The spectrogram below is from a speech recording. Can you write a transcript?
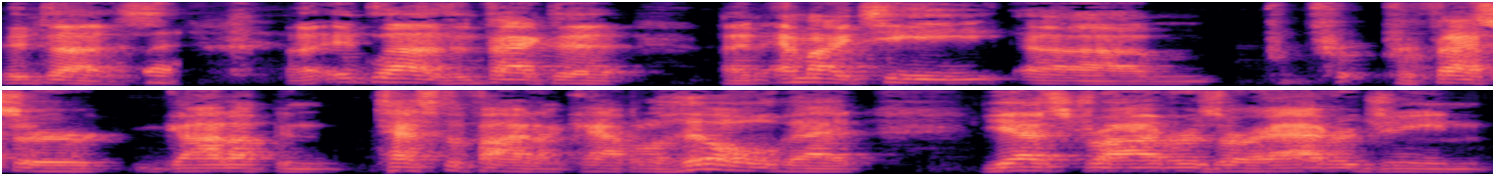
It does. Uh, it does. In fact, uh, an MIT um, pr- professor got up and testified on Capitol Hill that yes, drivers are averaging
